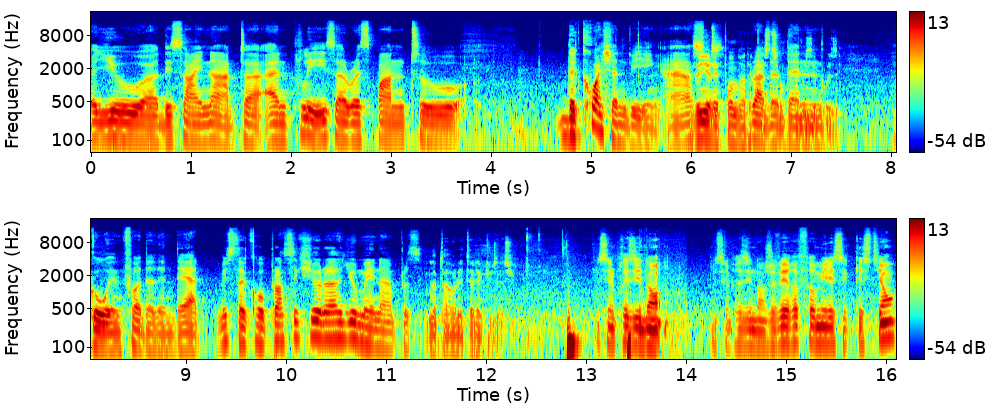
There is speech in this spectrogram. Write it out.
you uh, decide not, uh, and please uh, respond to the question being asked rather question qui vous est than posée. going further than that. Mr. Co-prosecutor, you may now proceed. La parole est à l'accusation. Monsieur le Président, Monsieur le Président, je vais reformuler cette question.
